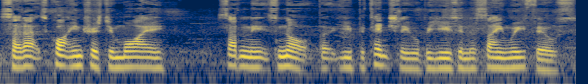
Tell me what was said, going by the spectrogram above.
so that's quite interesting why suddenly it's not, but you potentially will be using the same refills.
